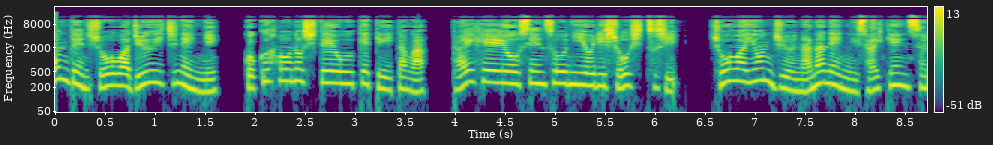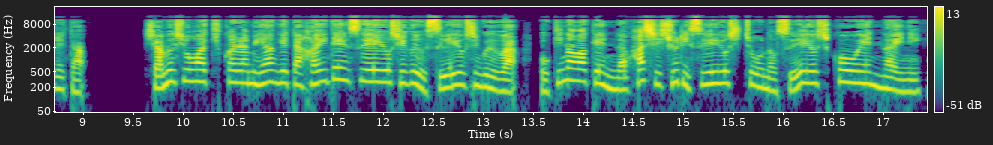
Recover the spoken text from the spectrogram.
本殿昭和11年に国宝の指定を受けていたが、太平洋戦争により消失し、昭和47年に再建された。社務所脇から見上げた拝殿末吉宮末吉宮は、沖縄県那覇市首里末吉町の末吉公園内に、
